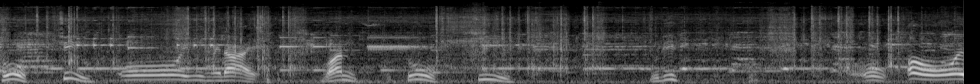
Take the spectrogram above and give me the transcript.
ทูที่โอ้ยวิ่งไม่ได้วันทูที่ดูดิโอ้โอ้ย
